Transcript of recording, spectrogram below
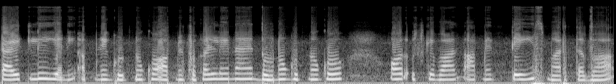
ٹائٹلی یعنی اپنے گھٹنوں کو آپ نے پکڑ لینا ہے، دونوں گھٹنوں کو، اور اس کے بعد آپ نے تیئیس مرتبہ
